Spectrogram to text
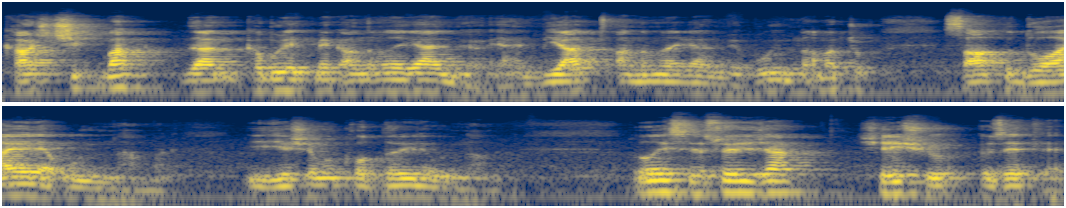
karşı çıkmaktan kabul etmek anlamına gelmiyor. Yani biat anlamına gelmiyor. Bu uyumlanmak çok sağlıklı doğayla uyumlanmak. Yaşamın kodlarıyla uyumlanmak. Dolayısıyla söyleyeceğim şey şu özetle.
